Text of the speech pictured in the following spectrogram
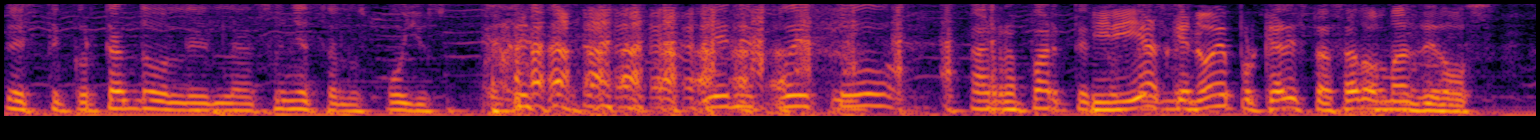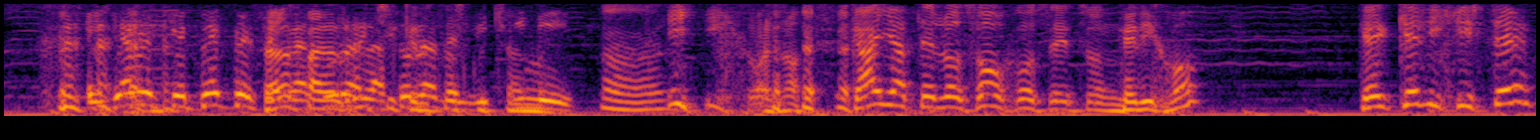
este, cortándole las uñas a los pollos. Viene puesto a raparte. Y digas que no, eh, porque ha destazado más de dos. Y ya ves que Pepe se para el Richie que zona lo está del escuchando. bikini. Ah, Hijo, no. Cállate los ojos, Edson. ¿Qué dijo? ¿Qué, qué dijiste?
